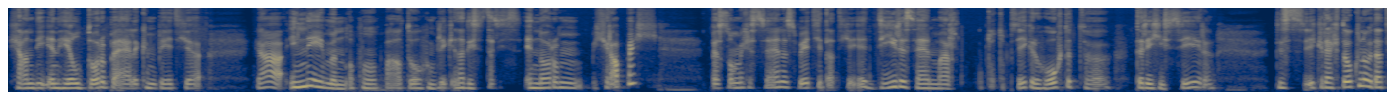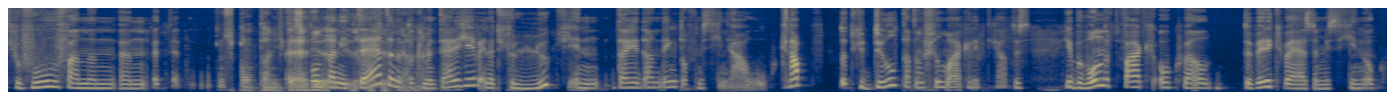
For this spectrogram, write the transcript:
gaan die een heel dorp eigenlijk een beetje ja, innemen op een bepaald ogenblik. En dat is, dat is enorm grappig. Bij sommige scènes weet je dat je dieren zijn, maar tot op zekere hoogte te, te regisseren. Dus je krijgt ook nog dat gevoel van een, een, het- Een spontaniteit. spontaniteit en het documentaire geven en het geluk. En dat je dan denkt, of misschien, ja, hoe knap het geduld dat een filmmaker heeft gehad. Dus je bewondert vaak ook wel de werkwijze misschien, ook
